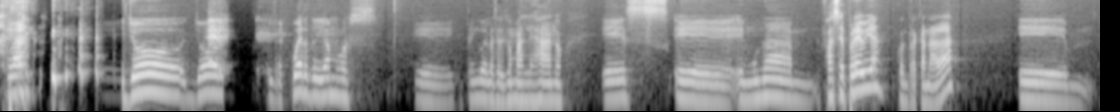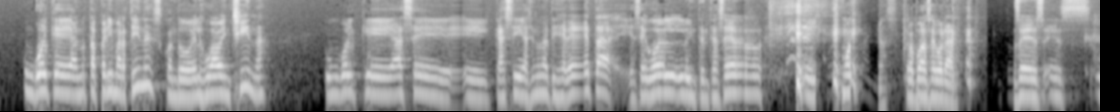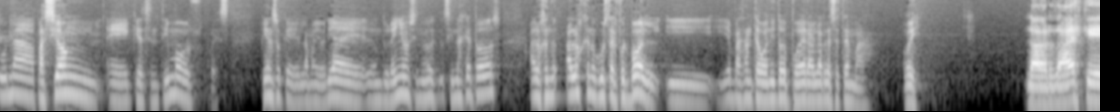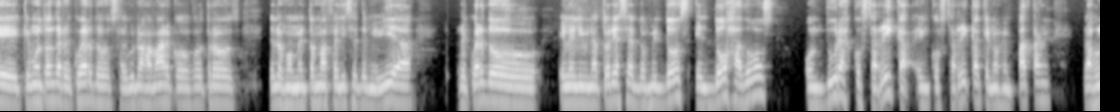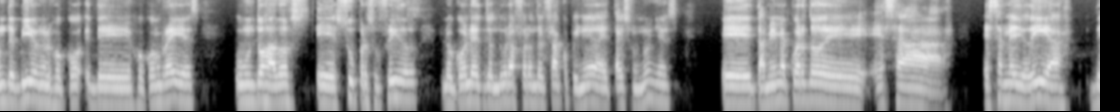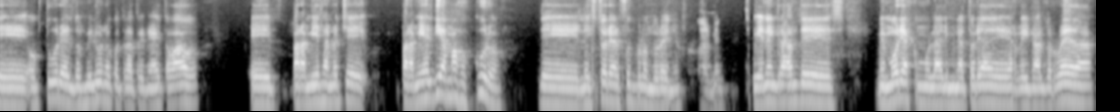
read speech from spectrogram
Claro. yo, yo, el recuerdo, digamos, que tengo de la selección más lejano es eh, en una fase previa contra Canadá. un gol que anota Peri Martínez cuando él jugaba en China un gol que hace eh, casi haciendo una tijereta. Ese gol lo intenté hacer el años, te lo puedo asegurar. Entonces es una pasión eh, que sentimos, pues pienso que la mayoría de, hondureños, si no, es que todos, a los que, a los que nos gusta el fútbol y, es bastante bonito poder hablar de ese tema hoy. La verdad es que, que un montón de recuerdos, algunos amargos, otros de los momentos más felices de mi vida. Recuerdo en la eliminatoria hacia el 2002, el 2 a 2 Honduras-Costa Rica, en Costa Rica que nos empatan tras un desvío en el de Jocón Reyes, un 2 a 2 eh, súper sufrido. Los goles de Honduras fueron del Flaco Pineda, de Tyson Núñez. Eh, también me acuerdo de esa, esa mediodía de octubre del 2001 contra Trinidad y Tobago, eh, para mí es la noche, para mí es el día más oscuro de la historia del fútbol hondureño. Se vienen grandes memorias como la eliminatoria de Reinaldo Rueda,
